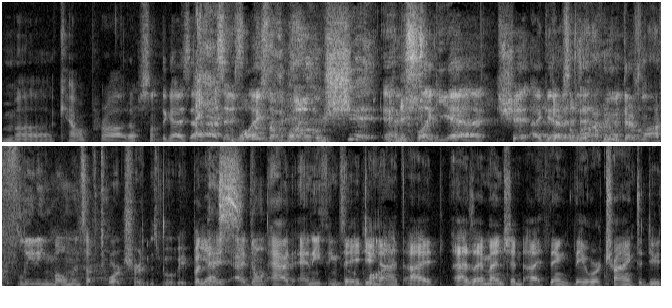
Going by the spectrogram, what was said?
mm, uh, cow prod up some the guy's ass, and it's like, the "Oh shit!" And it's like, "Yeah, shit, I get There's a lot of there's a lot of fleeting moments of torture in this movie, but Yes. they I don't add anything to They the do plot. not. I, as I mentioned, I think they were trying to do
